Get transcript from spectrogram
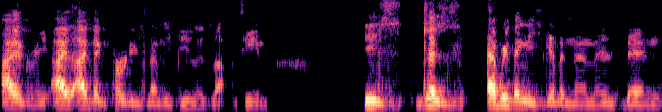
I agree. I, I think Purdy's MVP is not the team. He's just everything he's given them has been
